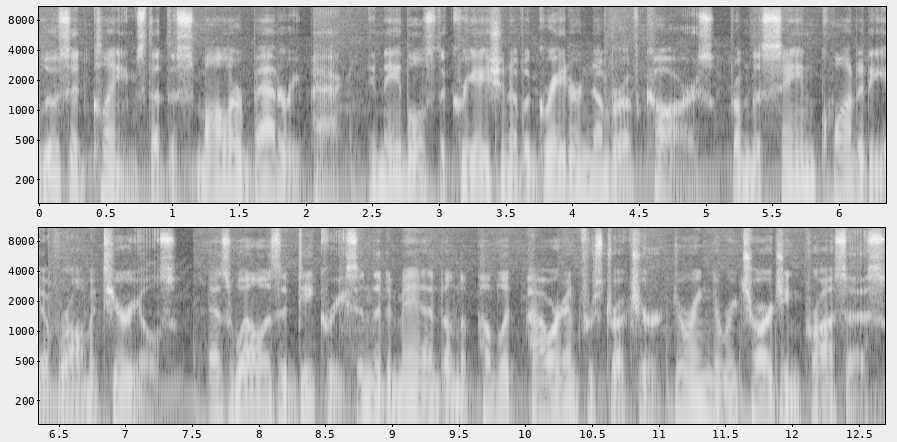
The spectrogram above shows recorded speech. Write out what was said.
Lucid claims that the smaller battery pack enables the creation of a greater number of cars from the same quantity of raw materials, as well as a decrease in the demand on the public power infrastructure during the recharging process.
